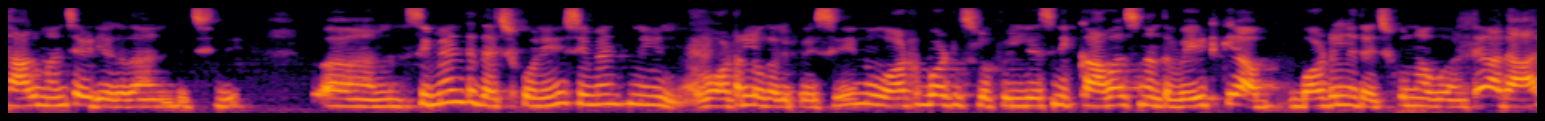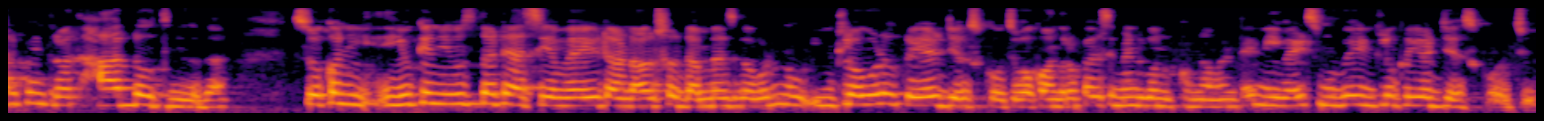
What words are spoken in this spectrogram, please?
చాలా మంచి ఐడియా కదా అనిపించింది. సిమెంట్ తెచ్చుకొని సిమెంట్ని వాటర్లో కలిపేసి నువ్వు వాటర్ బాటిల్స్లో ఫిల్ చేసి నీకు కావాల్సినంత వెయిట్కి ఆ బాటిల్ని తెచ్చుకున్నావు అంటే అది ఆరిపోయిన తర్వాత హార్డ్ అవుతుంది కదా. సో కానీ you can use that as a weight and also డంబెల్స్గా కూడా నువ్వు ఇంట్లో కూడా క్రియేట్ చేసుకోవచ్చు. ఒక వంద రూపాయలు సిమెంట్ కొనుక్కున్నావంటే నీ వెయిట్స్ నువ్వే ఇంట్లో క్రియేట్ చేసుకోవచ్చు.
